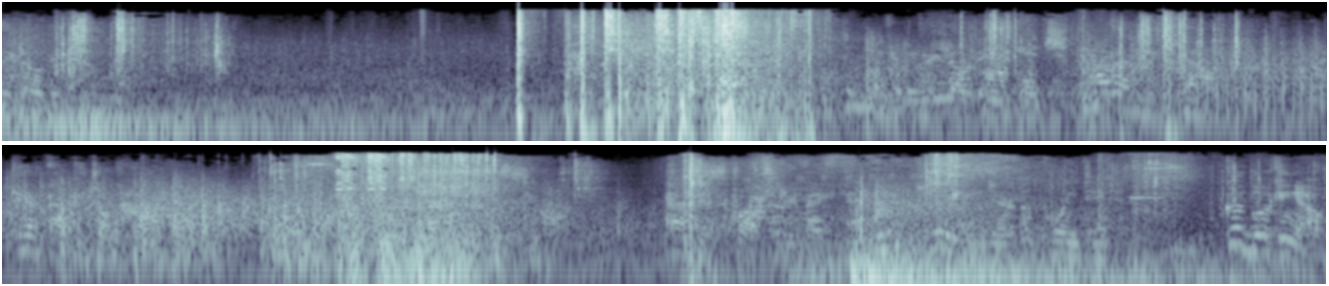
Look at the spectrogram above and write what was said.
Reloading. Delivering care Reloading. Package. More enemies down. Care package on high. Miss you. Half the squads remain. New kill appointed. Good looking out.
